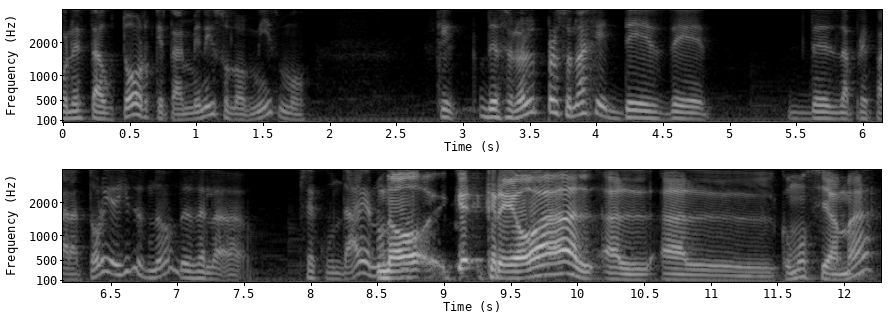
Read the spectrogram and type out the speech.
con este autor que también hizo lo mismo. Que desarrolló el personaje desde, desde la preparatoria, dijiste, ¿no? Desde la secundaria, ¿no? No, creó al, al, ¿Cómo se llama?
